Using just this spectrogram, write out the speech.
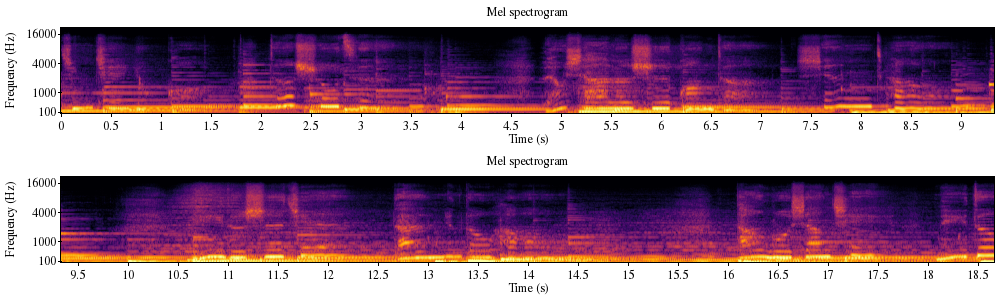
今天用过的数字，留下了时光的线条。你的世界，但愿都好。当我想起你的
